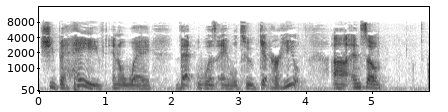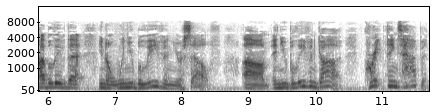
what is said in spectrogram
she behaved in a way that was able to get her healed. Uh, and so I believe that, you know, when you believe in yourself um, and you believe in God, great things happen.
